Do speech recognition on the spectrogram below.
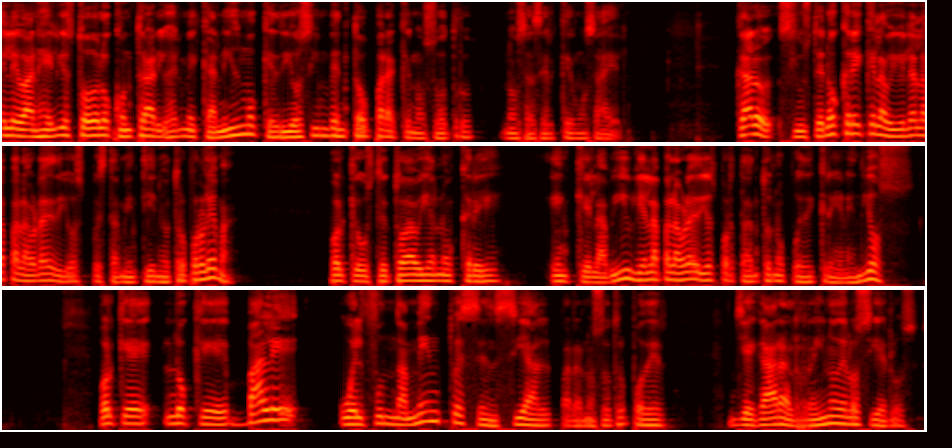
El Evangelio es todo lo contrario, es el mecanismo que Dios inventó para que nosotros nos acerquemos a Él. Claro, si usted no cree que la Biblia es la palabra de Dios, pues también tiene otro problema, porque usted todavía no cree en que la Biblia es la palabra de Dios, por tanto no puede creer en Dios. Porque lo que vale o el fundamento esencial para nosotros poder llegar al reino de los cielos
